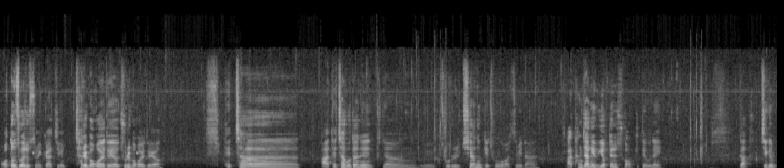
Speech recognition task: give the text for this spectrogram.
어떤 수가 좋습니까? 지금 차를 먹어야 돼요? 줄을 먹어야 돼요? 대차, 아, 대차보다는 그냥 예, 조를 취하는 게 좋은 것 같습니다. 아, 당장에 위협되는 수가 없기 때문에 그러니까 지금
